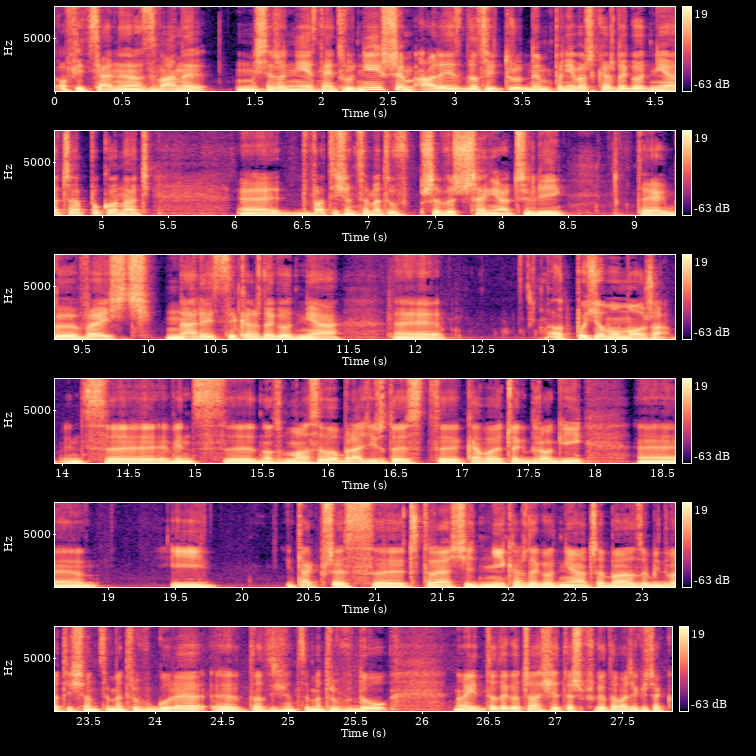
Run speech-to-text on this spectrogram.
oficjalnie nazwany, myślę, że nie jest najtrudniejszym, ale jest dosyć trudnym, ponieważ każdego dnia trzeba pokonać 2000 metrów przewyższenia, czyli to jakby wejść na rysy każdego dnia e, od poziomu morza, więc, e, więc e, no można sobie wyobrazić, że to jest kawałeczek drogi i i tak przez 14 dni każdego dnia trzeba zrobić 2000 metrów w górę, 2000 metrów w dół. No i do tego trzeba się też przygotować jakoś tak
